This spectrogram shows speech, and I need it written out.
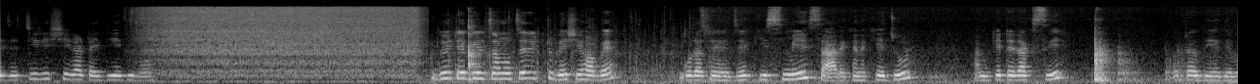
এই যে চিরি শিরাটাই দিয়ে দিব। দুই টেবিল চামচের একটু বেশি হবে। গুঁড়াতে যে কিশমিশ আর এখানে খেজুর। আমি কেটে রাখছি। ওটাও দিয়ে দেব।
